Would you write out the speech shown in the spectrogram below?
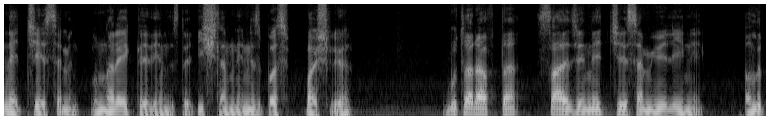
NetGSM'in. Bunları eklediğinizde işlemleriniz bas- başlıyor. Bu tarafta sadece NetGSM üyeliğini alıp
